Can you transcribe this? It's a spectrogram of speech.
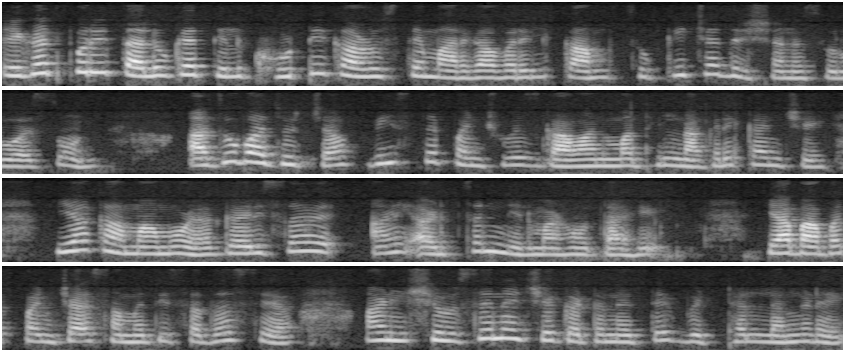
इगतपुरी तालुक्यातील घोटी काळुस्ते मार्गावरील काम चुकीच्या दिशेनं सुरू असून आजूबाजूच्या वीस ते पंचवीस गावांमधील नागरिकांचे या कामामुळे गैरसोय आणि अडचण निर्माण होत आहे. याबाबत पंचायत समिती सदस्य आणि शिवसेनेचे गटनेते विठ्ठल लंगडे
